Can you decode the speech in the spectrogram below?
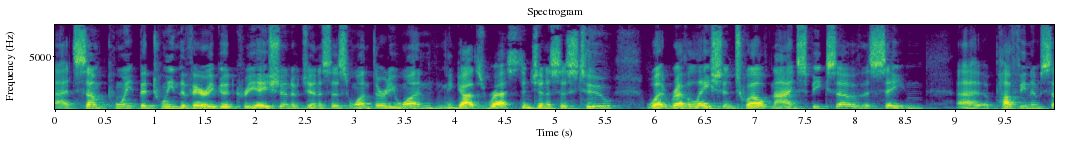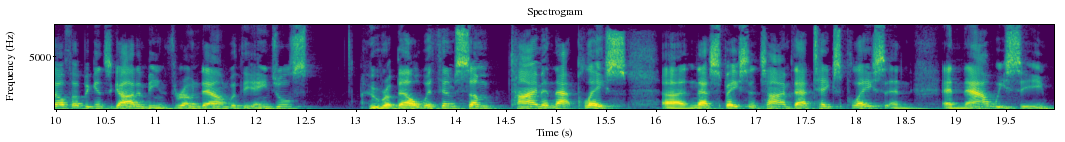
At some point between the very good creation of Genesis 1:31 and God's rest in Genesis 2, what Revelation 12:9 speaks of, the Satan uh, puffing himself up against God and being thrown down with the angels who rebel with him sometime in that place uh, in that space and time that takes place. And and now we see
